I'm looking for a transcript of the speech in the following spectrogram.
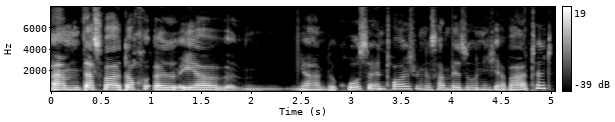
Ähm, das war doch äh, eher ja, eine große Enttäuschung, das haben wir so nicht erwartet.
